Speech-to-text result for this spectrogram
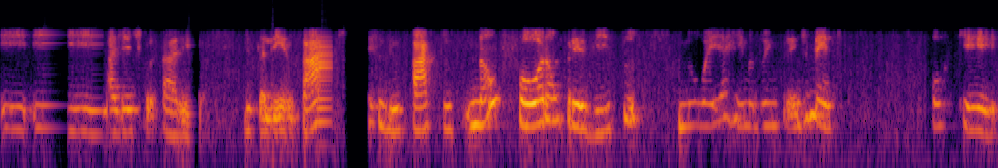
E, e, a gente gostaria de salientar que esses impactos não foram previstos no EIA-RIMA do empreendimento, porque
